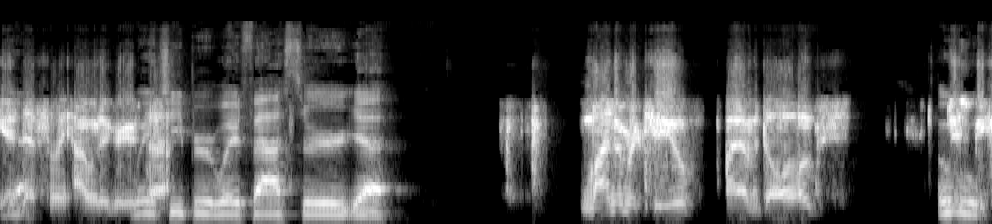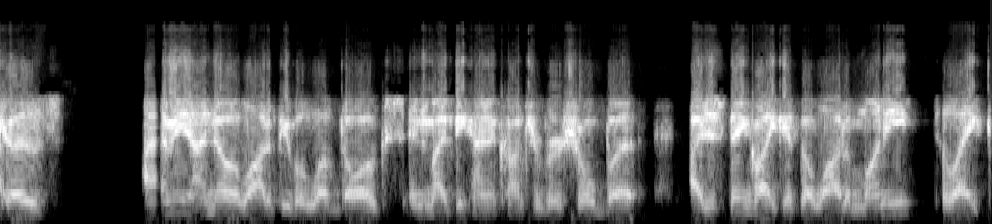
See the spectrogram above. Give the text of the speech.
yeah, Yeah. definitely, I would agree with that. way cheaper, way faster. Yeah. My number two, I have dogs. just because I mean I know a lot of people love dogs and it might be kind of controversial, but I just think like it's a lot of money to like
